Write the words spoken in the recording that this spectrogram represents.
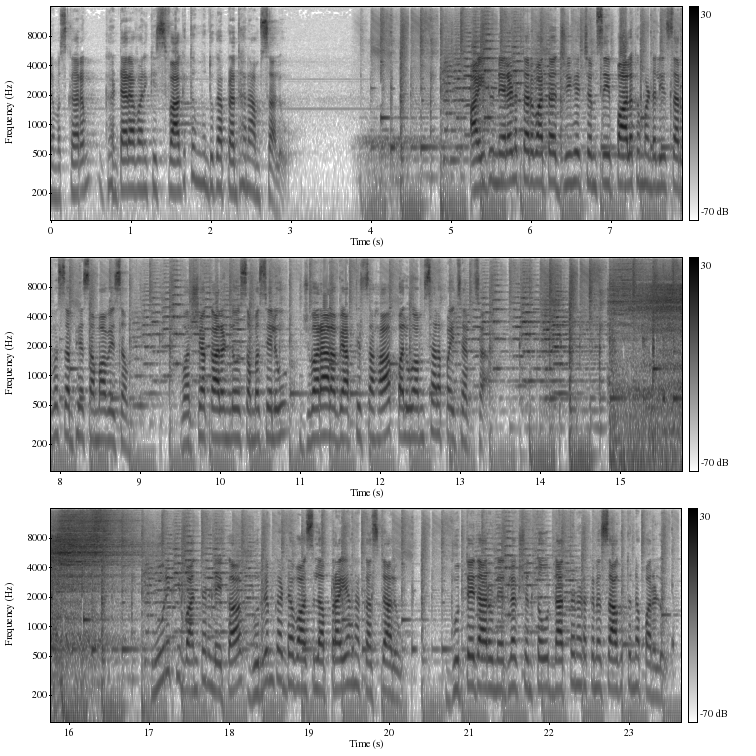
నమస్కారం. ఘంటారావానికి స్వాగతం ముందుగా ప్రధాన అంశాలు. ఐదు నెలల తర్వాత జీహెచ్ఎంసీ పాలక మండలి సర్వసభ్య సమావేశం. వర్షాకాలంలో సమస్యలు జ్వరాల వ్యాప్తి సహా పలు అంశాలపై చర్చ. ఊరికి వంతెన లేక గుర్రంగడ్డ వాసుల ప్రయాణ కష్టాలు. గుత్తేదారు నిర్లక్ష్యంతో నత్తనడకన సాగుతున్న పనులు.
